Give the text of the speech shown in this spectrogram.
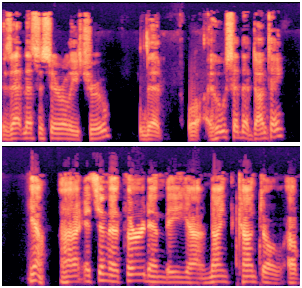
Is that necessarily true? That well, who said that? Dante. Yeah, uh, it's in the third and the uh, ninth canto of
